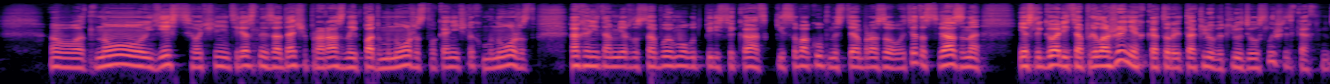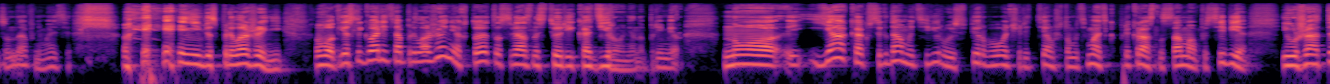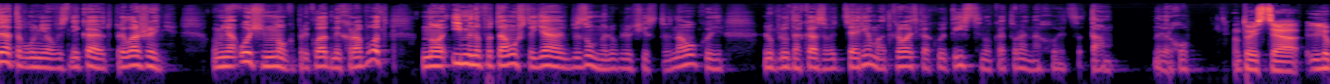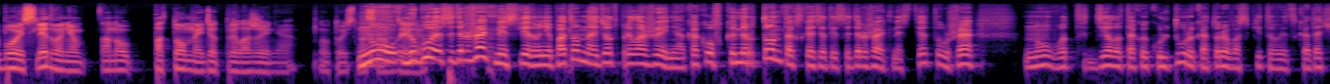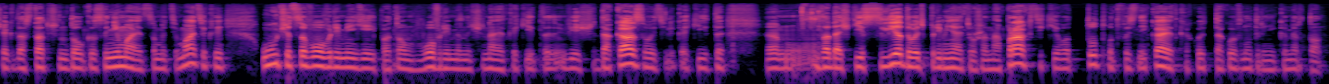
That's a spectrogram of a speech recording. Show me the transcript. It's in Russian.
вот. Ну, есть очень интересные задачи про разные подмножества, конечных множеств, как они там между собой могут пересекаться, какие совокупности образовывать. Это связано, если говорить о приложениях, которые так любят люди услышать, как, да, понимаете, не без приложений. Вот. Если говорить о приложениях, то это связано с теорией кодирования, например. Но я, как всегда, мотивируюсь в первую очередь тем, что математика прекрасна сама по себе, и уже от этого у нее возникают приложения. У меня очень много прикладных работ, но именно потому, что я безумно люблю чистую науку и люблю доказывать теоремы, открывать какую-то истину, которая находится там, наверху. Ну, то есть а, любое исследование, оно потом найдет приложение. Ну, то есть, ну деле... любое содержательное исследование потом найдет приложение. А каков камертон, так сказать, этой содержательности, это уже ну, вот дело такой культуры, которая воспитывается, когда человек достаточно долго занимается математикой, учится вовремя ей, потом вовремя начинает какие-то вещи доказывать или какие-то эм, задачки исследовать, применять уже на практике. Вот тут вот возникает какой-то такой внутренний камертон.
